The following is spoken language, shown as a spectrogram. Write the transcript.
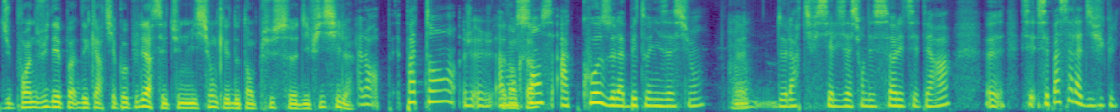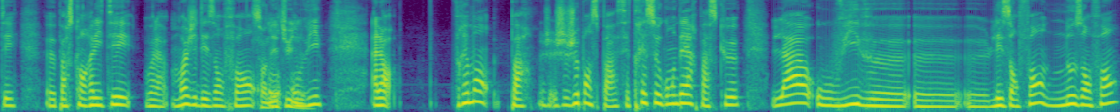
du point de vue des, des quartiers populaires C'est une mission qui est d'autant plus difficile. Alors pas tant, à mon sens, à cause de la bétonisation. Euh, hein de l'artificialisation des sols, etc. Euh, c'est pas ça la difficulté, euh, parce qu'en réalité, voilà, moi j'ai des enfants, on, on, vit. Alors Vraiment pas, je, je pense pas. C'est très secondaire parce que là où vivent les enfants, nos enfants,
